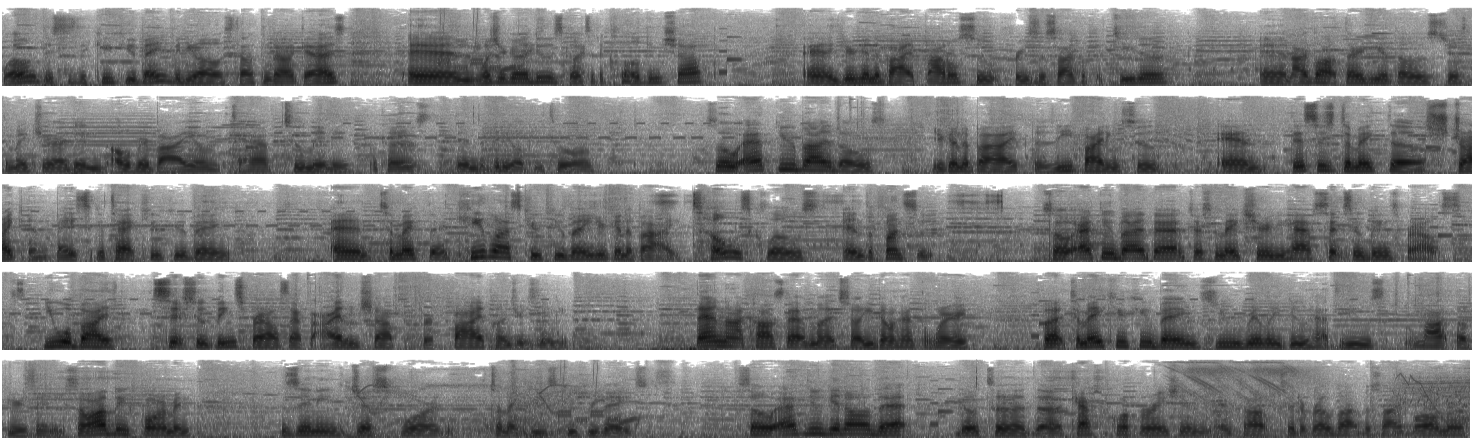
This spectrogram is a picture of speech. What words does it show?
well, this is the QQ Bang video I was talking about, guys. And what you're to do is go to the clothing shop, and you're to buy Battle Suit Frieza Saga Vegeta. And I bought 30 of those just to make sure I didn't overbuy them to have too many, because then the video would be too long. So after you buy those, you're to buy the Z Fighting Suit, and this is to make the Strike and Basic Attack QQ Bang. And to make the Ki Blast QQ Bang, you're to buy Towa's Clothes and the Fun Suit. So after you buy that, just make sure you have Senzu Bean Sprouts. You will buy Senzu Bean Sprouts at the item shop for 500 Zeni. That not cost that much, so you don't have to worry. But to make QQ Bangs, you really do have to use a lot of your Zeni. So I'll be farming Zeni just for to make these QQ Bangs. So after you get all that, go to the Capsule Corporation and talk to the robot beside Bulma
